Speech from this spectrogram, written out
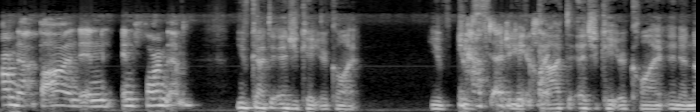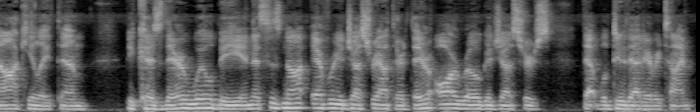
that bond and inform them. You've got to educate your client. You've you have to educate your client. got to educate your client and inoculate them because there will be, and this is not every adjuster out there, there are rogue adjusters that will do that every time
